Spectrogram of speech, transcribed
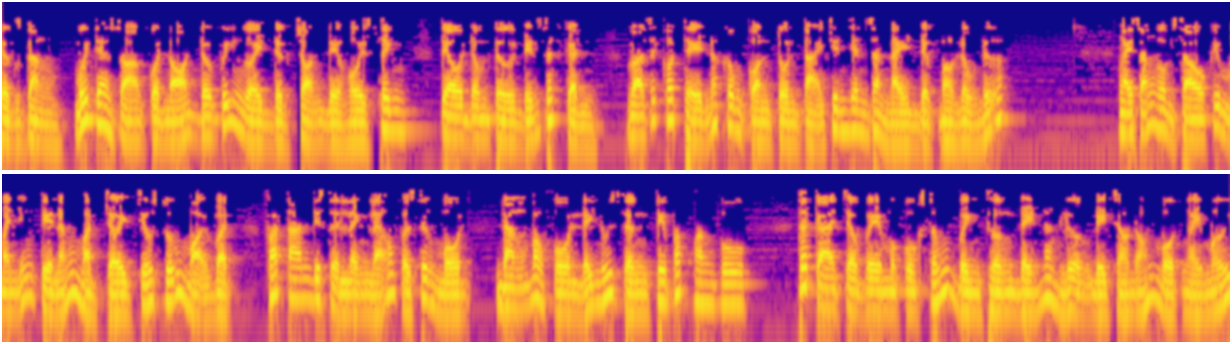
được rằng mối đe dọa của nó đối với người được chọn để hồi sinh, tiểu đồng tử đến rất gần, và rất có thể nó không còn tồn tại trên nhân gian này được bao lâu nữa. Ngày sáng hôm sau khi mà những tia nắng mặt trời chiếu xuống mọi vật, phá tan đi sự lạnh lẽo và sương mù đang bao phủ lấy núi rừng tây bắc hoang vu, tất cả trở về một cuộc sống bình thường đầy năng lượng để chào đón một ngày mới.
